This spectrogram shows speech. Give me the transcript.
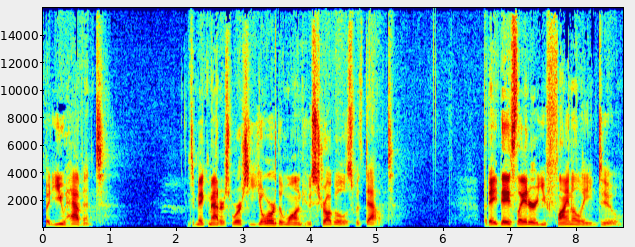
but you haven't. And to make matters worse, you're the one who struggles with doubt. But eight days later, you finally do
